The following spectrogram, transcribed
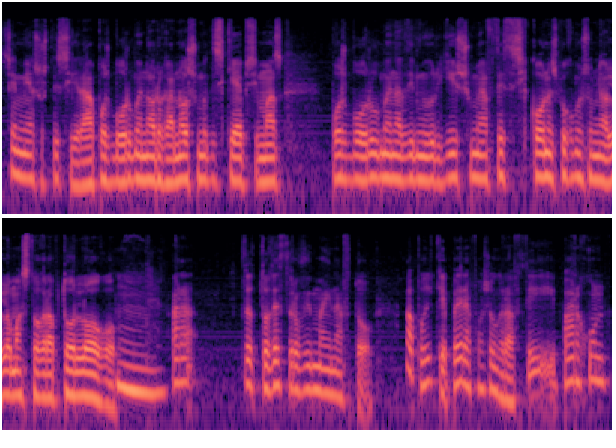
σε μια σωστή σειρά, πώς μπορούμε να οργανώσουμε τη σκέψη μας, πώς μπορούμε να δημιουργήσουμε αυτές τις εικόνες που έχουμε στο μυαλό μας στο γραπτό λόγο. Mm. Άρα το, δεύτερο βήμα είναι αυτό. Από εκεί και πέρα, εφόσον γραφτεί, υπάρχουν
